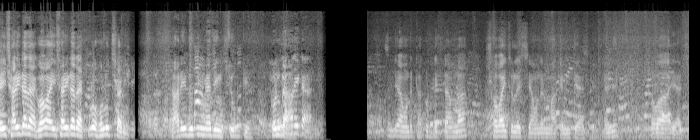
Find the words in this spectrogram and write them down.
এই- শাড়িটা দেখ বাবা, এই শাড়িটা দেখ, পুরো হলুদ শাড়ি। শাড়ি দুটি ম্যাচিং চুপকে কোনটা? এই যে আমাদের ঠাকুর দেখতে আমরা, সবাই চলে এসেছি আমাদের মাকে নিতে আজকে। এই যে সবাই আছে।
